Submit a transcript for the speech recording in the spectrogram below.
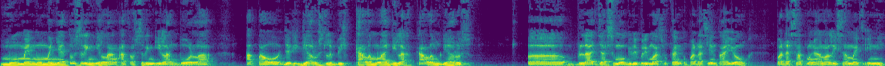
momen-momennya itu sering hilang atau sering hilang bola atau jadi dia harus lebih kalem lagi lah, kalem dia harus uh, belajar semoga diberi masukan kepada Sintayong pada saat menganalisa match ini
